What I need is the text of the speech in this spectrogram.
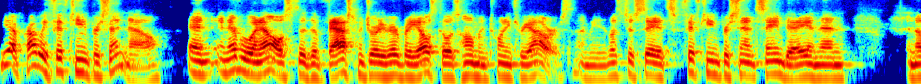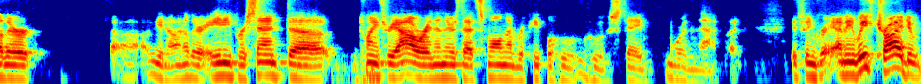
Yeah, probably 15% now and and everyone else the, the vast majority of everybody else goes home in 23 hours i mean let's just say it's 15% same day and then another uh, you know another 80% uh, 23 hour and then there's that small number of people who who stay more than that but it's been great i mean we've tried to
